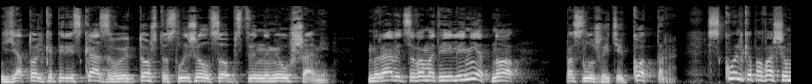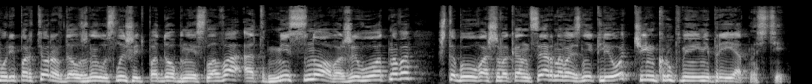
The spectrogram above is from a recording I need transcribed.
Я только пересказываю то, что слышал собственными ушами. Нравится вам это или нет, но... Послушайте, Коттер, сколько, по-вашему, репортеров должны услышать подобные слова от мясного животного, чтобы у вашего концерна возникли очень крупные неприятности?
